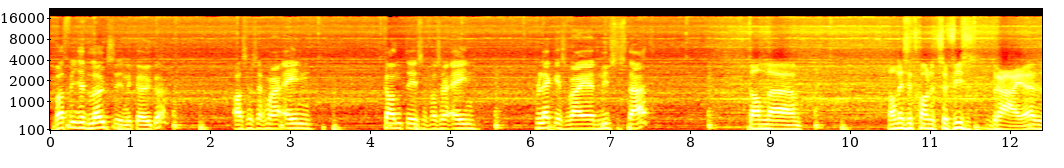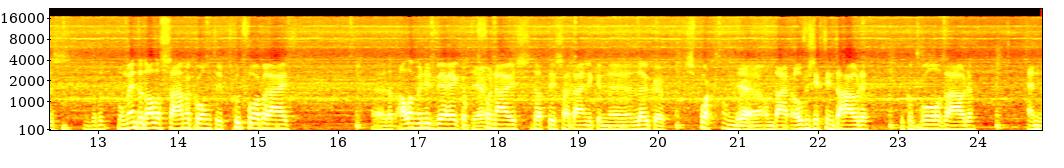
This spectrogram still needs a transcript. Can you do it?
Wat vind je het leukste in de keuken? Als er zeg maar één kant is of als er één plek is waar je het liefste staat? Dan, eh, dan is het gewoon het servies draaien. Hè. Dus het moment dat alles samenkomt, je hebt het goed voorbereid. eh, dat alle minuutwerk op het fornuis, dat is uiteindelijk een eh, leuke sport om, eh, om daar het overzicht in te houden, de controle te houden. En,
